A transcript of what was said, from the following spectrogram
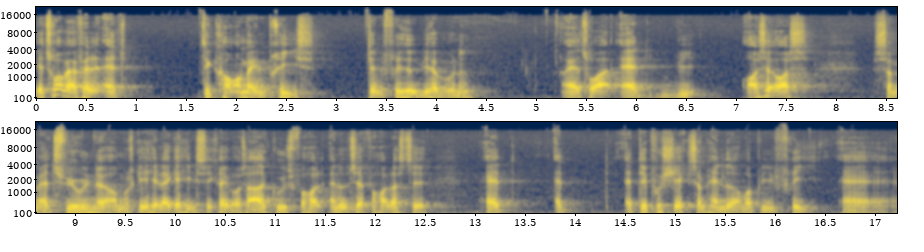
jeg tror i hvert fald, at det kommer med en pris, den frihed, vi har vundet. Og jeg tror, at vi, også os, som er tvivlende og måske heller ikke er helt sikre i vores eget gudsforhold, er nødt til at forholde os til, at, at, det projekt, som handlede om at blive fri af,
